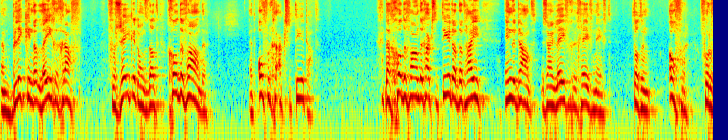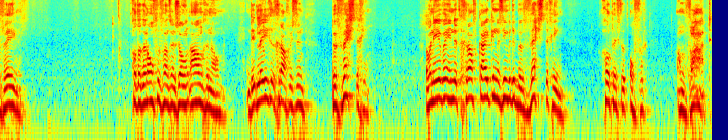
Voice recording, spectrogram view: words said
Een blik in dat lege graf verzekert ons dat God de Vader het offer geaccepteerd had. Dat God de Vader geaccepteerd had dat hij inderdaad zijn leven gegeven heeft tot een offer voor velen. God had een offer van zijn zoon aangenomen. En dit lege graf is een bevestiging. Wanneer we in dit graf kijken, dan zien we de bevestiging. God heeft het offer aanvaard.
